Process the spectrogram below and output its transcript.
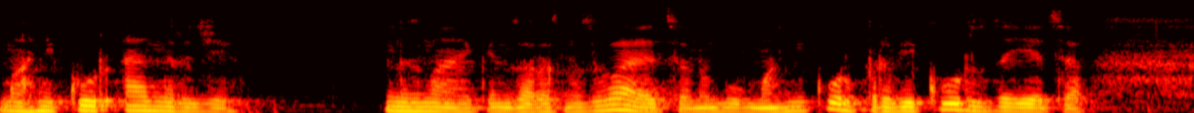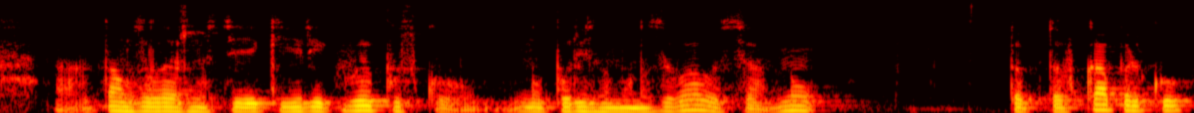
Magnicure Energy. Не знаю, як він зараз називається, але був Magnicure, Привікур, здається. Там, в залежності, який рік випуску, ну, по-різному називалося. Ну, тобто в капельку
